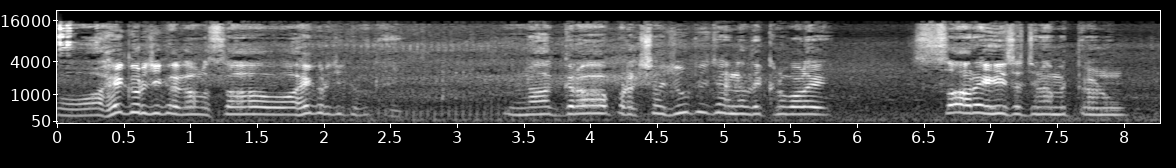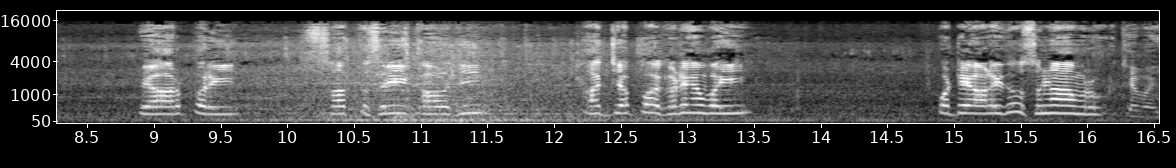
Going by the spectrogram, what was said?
ਵਾਹਿਗੁਰੂ ਜੀ ਕਾ ਖਾਲਸਾ, ਵਾਹਿਗੁਰੂ ਜੀ ਕੀ ਫਤਿਹ। ਨਾਗਰਾ ਪ੍ਰੋਡਕਸ਼ਨ YouTube ਚੈਨਲ ਦੇਖਣ ਵਾਲੇ ਸਾਰੇ ਹੀ ਸੱਜਣਾ ਮਿੱਤਰਾਂ ਨੂੰ ਪਿਆਰ ਭਰੀ ਸਤਿ ਸ੍ਰੀ ਅਕਾਲ ਜੀ। ਅੱਜ ਆਪਾਂ ਖੜੇ ਆ ਬਾਈ ਪਟਿਆਲੇ ਤੋਂ ਸੁਨਾਮ ਰੋਡ ਤੇ ਬਾਈ।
